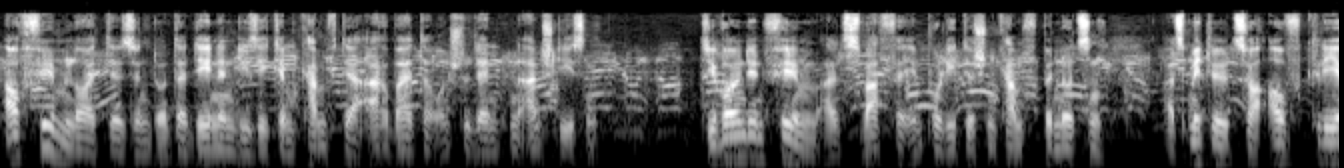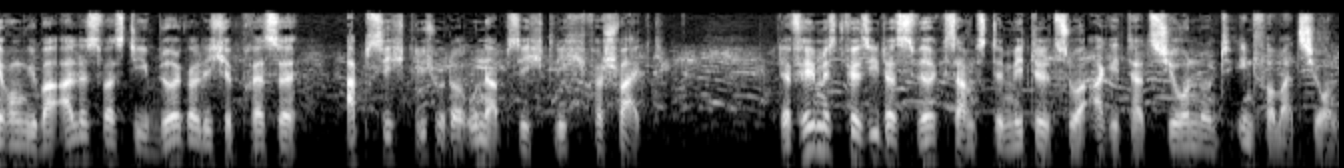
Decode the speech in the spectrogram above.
Auch Filmleute sind unter denen, die sich dem Kampf der Arbeiter und Studenten anschließen. Sie wollen den Film als Waffe im politischen Kampf benutzen, als Mittel zur Aufklärung über alles, was die bürgerliche Presse absichtlich oder unabsichtlich verschweigt. Der Film ist für sie das wirksamste Mittel zur Agitation und Information.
